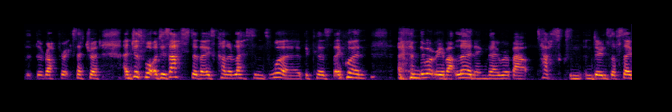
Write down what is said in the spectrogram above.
the, the wrapper, etc. And just what a disaster those kind of lessons were because they weren't um, they weren't really about learning; they were about tasks and, and doing stuff. So,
